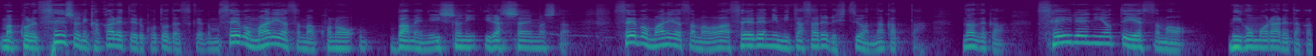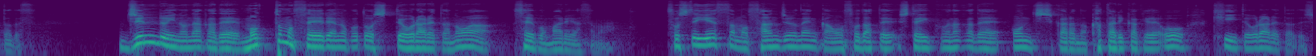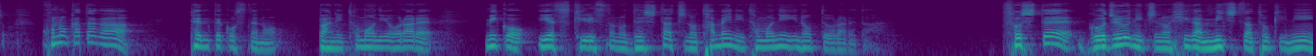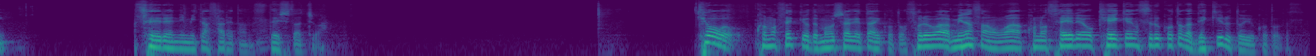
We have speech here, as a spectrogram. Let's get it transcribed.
まあ、これ聖書に書かれていることですけれども聖母マリア様はこの場面に一緒にいらっしゃいました。聖母マリア様は精霊に満たされる必要はなかった。なぜか精霊によってイエス様を身ごもられた方です。人類の中で最も精霊のことを知っておられたのは聖母マリア様。そしてイエス様を30年間お育てしていく中で御父からの語りかけを聞いておられたでしょう。この方がペンテコステの場に共におられ御子イエス・キリストの弟子たちのために共に祈っておられた。そして50日の日が満ちた時に精霊に満たされたんです弟子たちは。今日この説教で申し上げたいことそれは皆さんはこの精霊を経験することができるということです。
